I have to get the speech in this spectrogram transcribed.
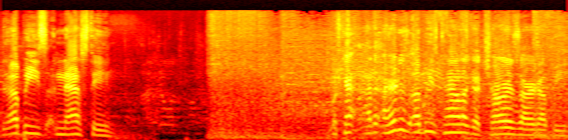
The up B's nasty. But ca- I I heard his up B's kind of like a Charizard up B.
